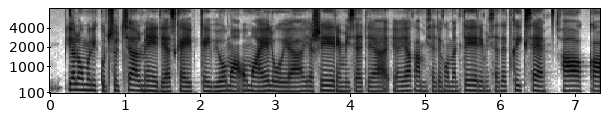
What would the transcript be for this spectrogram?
Äh, ja loomulikult sotsiaalmeedias käib, käib ju oma, oma elu ja, ja share imised ja, ja jagamised ja kommenteerimised, et kõik see. aga,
